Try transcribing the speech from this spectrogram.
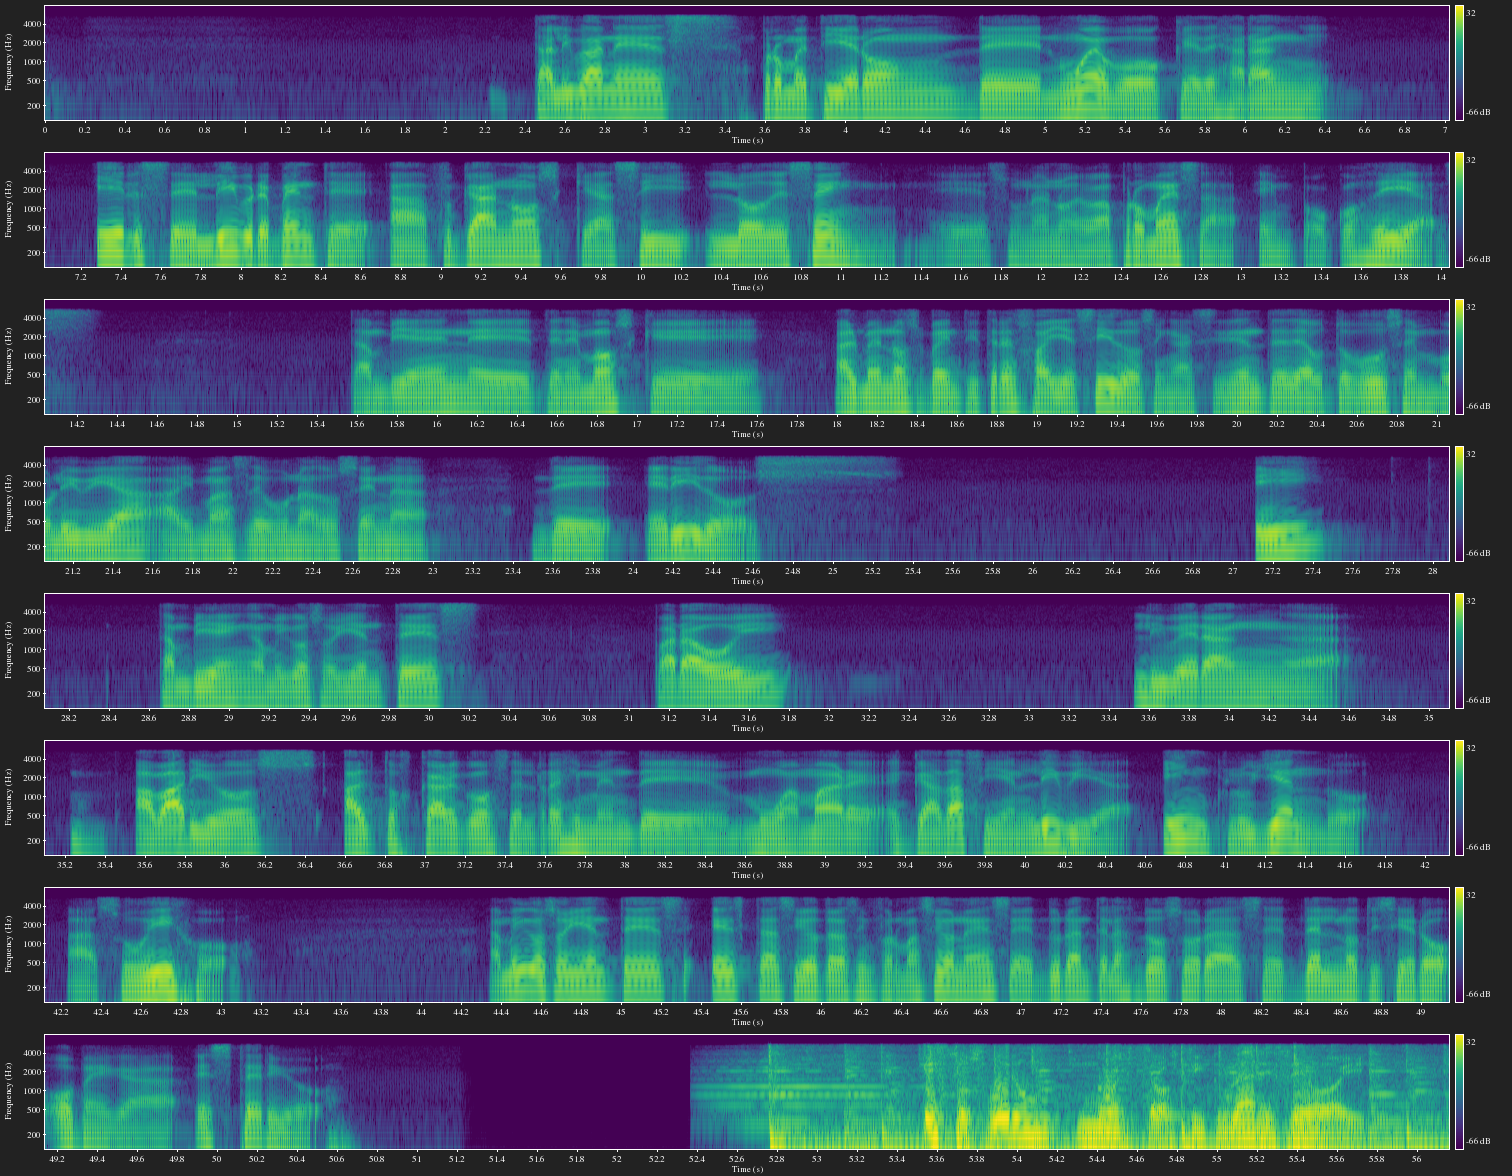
talibanes prometieron de nuevo que dejarán irse libremente a afganos que así lo deseen. Es una nueva promesa en pocos días. También eh, tenemos que al menos 23 fallecidos en accidente de autobús en Bolivia. Hay más de una docena de heridos. Y también, amigos oyentes, para hoy liberan a, varios altos cargos del régimen de Muammar Gaddafi en Libia, incluyendo a su hijo. Amigos oyentes, estas y otras informaciones eh, durante las dos horas eh, del noticiero Omega Estéreo. Estos fueron nuestros titulares de hoy.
